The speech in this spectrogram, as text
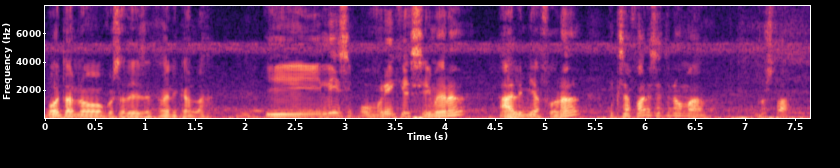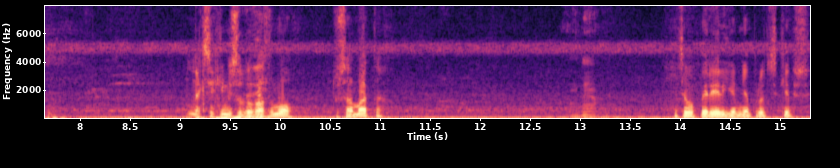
όταν ο Κωνσταντέλης δεν θα είναι καλά. Η λύση που βρήκε σήμερα, άλλη μια φορά, εξαφάνισε την ομάδα μπροστά. Να ξεκινήσω το βαθμό του Σαμάτα. Ναι. Έτσι από περιέργεια, μια πρώτη σκέψη.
